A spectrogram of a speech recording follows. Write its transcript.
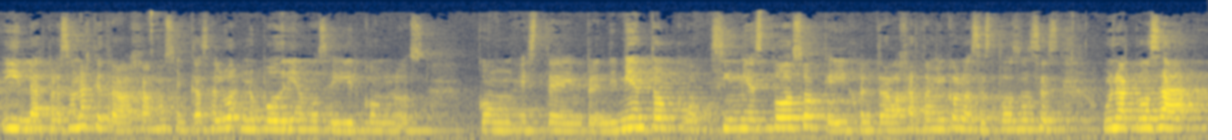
y las personas que trabajamos en Casa Lua, no podríamos seguir con los con este emprendimiento, sin mi esposo, que híjole, trabajar también con los esposos es una cosa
